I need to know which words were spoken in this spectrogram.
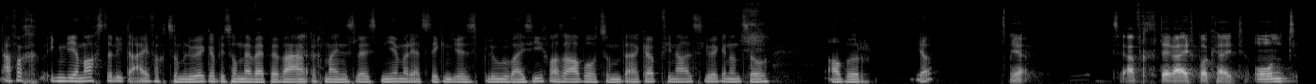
Einfach irgendwie machst du den Leuten einfach zum Schauen bei so einem Wettbewerb. Ja. Ich meine, es löst niemand jetzt irgendwie das Blue, weiß ich was, Abo, um den Cup-Final zu schauen und so. Aber ja, Ja. Einfach die Erreichbarkeit. Und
